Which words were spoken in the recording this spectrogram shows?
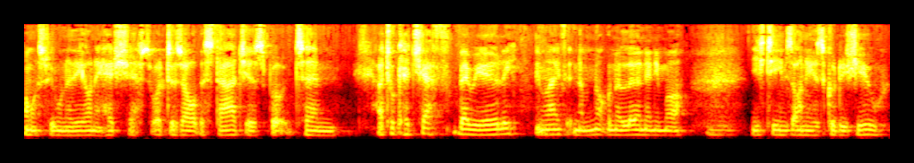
I must be one of the only head chefs who does all the stages. But um, I took head chef very early in life, and I'm not going to learn anymore. Mm. Your team's only as good as you.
